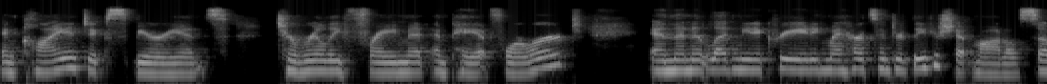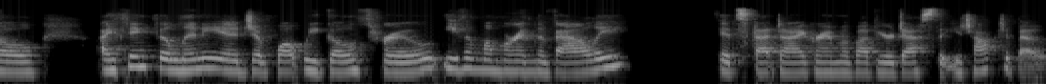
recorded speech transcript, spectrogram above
and client experience to really frame it and pay it forward. And then it led me to creating my heart centered leadership model. So I think the lineage of what we go through, even when we're in the valley, it's that diagram above your desk that you talked about.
